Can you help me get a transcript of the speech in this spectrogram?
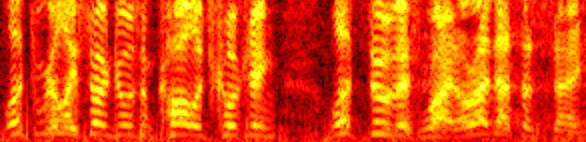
Let's really start doing some college cooking. Let's do this right, all right? That's a seg.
